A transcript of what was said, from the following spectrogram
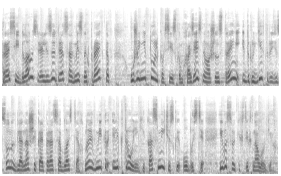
Россия и Беларусь реализуют ряд совместных проектов уже не только в сельском хозяйстве, машиностроении и других традиционных для нашей кооперации областях, но и в микроэлектронике, космической области и высоких технологиях.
